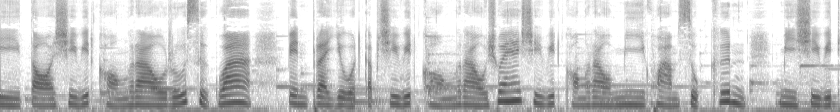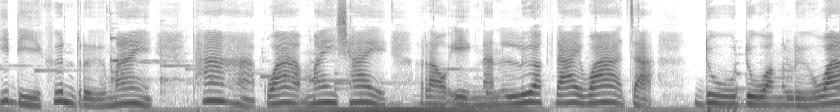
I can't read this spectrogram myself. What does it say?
ดีต่อชีวิตของเรารู้สึกว่าเป็นประโยชน์กับชีวิตของเราช่วยให้ชีวิตของเรามีความสุขขึ้น มีชีวิตที่ดีขึ้นหรือไม่ ถ้าหากว่าไม่ใช่ เราเองนั้นเลือกได้ว่าจะดูดวงหรือว่า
